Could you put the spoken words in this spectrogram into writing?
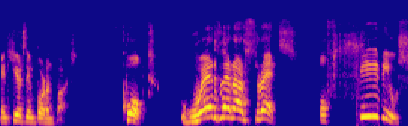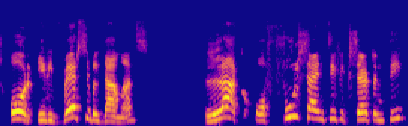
And here's the important part quote, where there are threats of serious or irreversible damage, lack of full scientific certainty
